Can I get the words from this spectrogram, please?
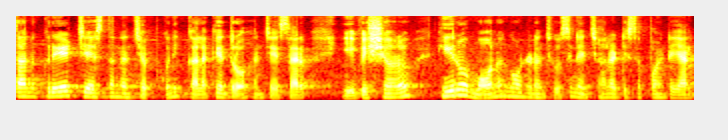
తాను క్రియేట్ చేస్తానని చెప్పుకుని కలకే ద్రోహం చేశారు. ఈ విషయంలో హీరో మౌనంగా ఉండడం చూసి నేను చాలా డిసప్పాయింట్ అయ్యాను.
